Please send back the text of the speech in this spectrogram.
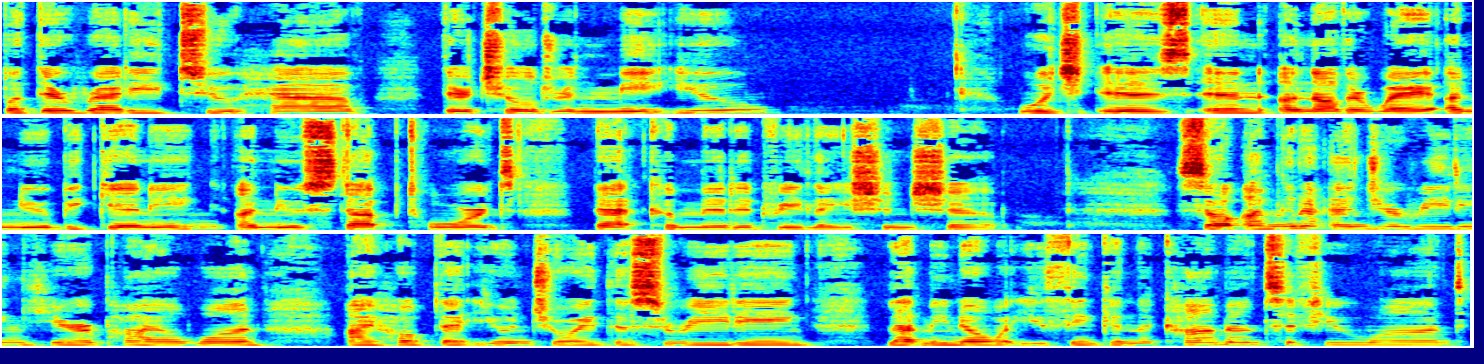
but they're ready to have their children meet you, which is in another way a new beginning, a new step towards that committed relationship. So I'm going to end your reading here, pile one. I hope that you enjoyed this reading. Let me know what you think in the comments if you want.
